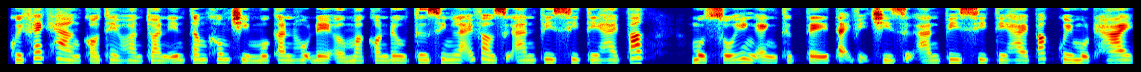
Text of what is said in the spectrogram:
quý khách hàng có thể hoàn toàn yên tâm không chỉ mua căn hộ để ở mà còn đầu tư sinh lãi vào dự án PCT2 Park. Một số hình ảnh thực tế tại vị trí dự án PCT2 Park Q12.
